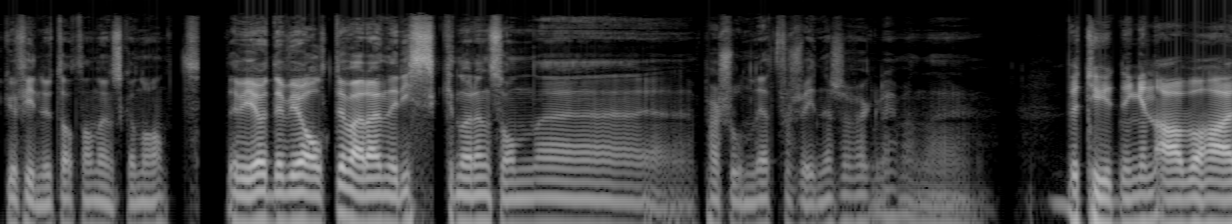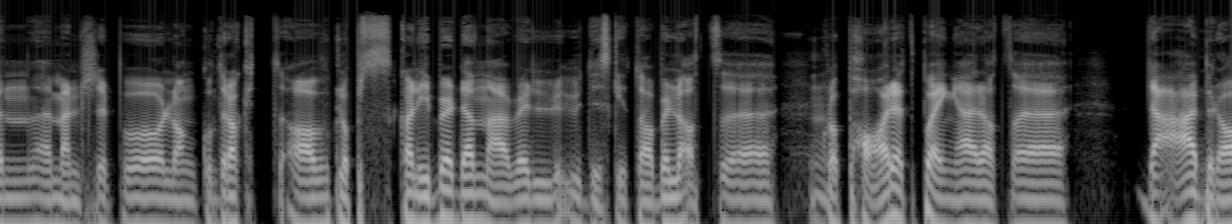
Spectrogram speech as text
skulle finne ut at han ønska noe annet. Det vil, jo, det vil, jo, alltid være en risk når en sånn eh, personlighet forsvinner, selvfølgelig. Men eh, betydningen av å ha en manager på lang kontrakt av Klopps kaliber, den er vel udiskutabel. At eh, Klopp har et poeng her. At uh, det er bra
